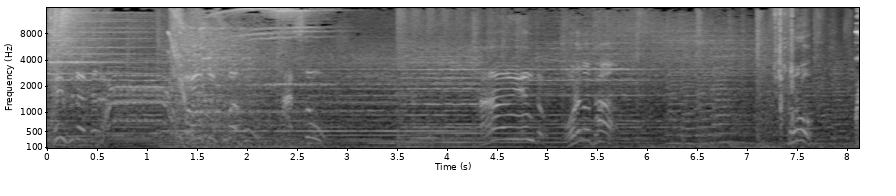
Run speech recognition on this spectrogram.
手札から継続魔法発動俺のターン。ドローカ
